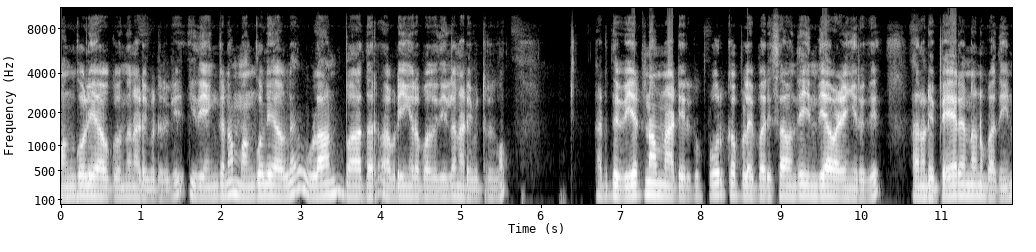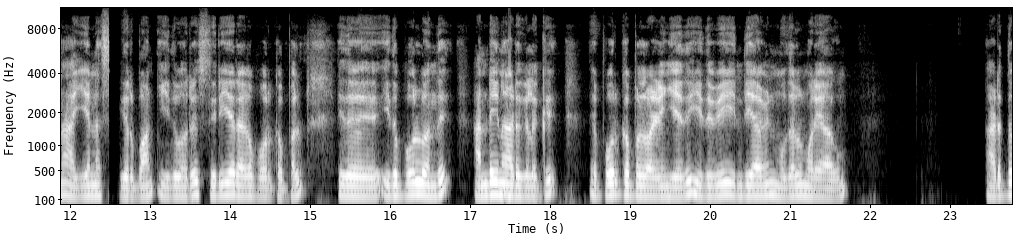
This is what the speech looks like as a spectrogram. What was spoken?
மங்கோலியாவுக்கு வந்து நடைபெற்றிருக்கு. இது எங்கன்னா மங்கோலியாவில் உலான் பாதர் அப்படிங்கிற பகுதியில் நடைபெற்றிருக்கும். அடுத்து வியட்நாம் நாட்டிற்கு போர்க்கப்பலை பரிசாக வந்து இந்தியா வழங்கியிருக்கு. அதனுடைய பெயர் என்னன்னு பார்த்தீங்கன்னா ஐஎன்எஸ் கிர்பான். இது ஒரு சிறிய ரக போர்க்கப்பல் இது இது போல் வந்து அண்டை நாடுகளுக்கு போர்க்கப்பல் வழங்கியது இதுவே இந்தியாவின் முதல் முறையாகும். அடுத்து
